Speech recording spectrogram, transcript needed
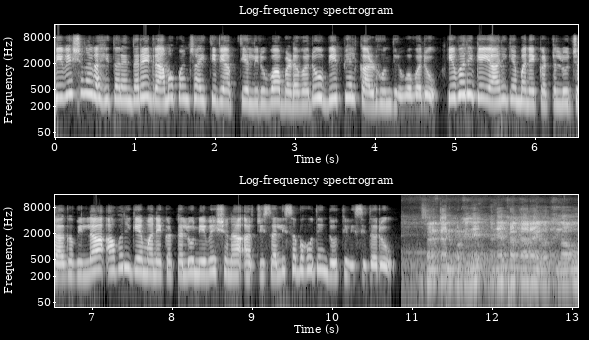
ನಿವೇಶನ ರಹಿತರೆಂದರೆ ಗ್ರಾಮ ಪಂಚಾಯಿತಿ ವ್ಯಾಪ್ತಿಯಲ್ಲಿರುವ ಬಡವರು ಬಿಪಿಎಲ್ ಕಾರ್ಡ್ ಹೊಂದಿರುವವರು. ಇವರಿಗೆ ಯಾರಿಗೆ ಮನೆ ಕಟ್ಟಲು ಜಾಗವಿಲ್ಲ, ಅವರಿಗೆ ಮನೆ ಕಟ್ಟಲು ನಿವೇಶನ ಅರ್ಜಿ ಸಲ್ಲಿಸಬಹುದೆಂದು ತಿಳಿಸಿದರು. ಸರ್ಕಾರ ಕೊಟ್ಟಿದೆ. ಅದೇ ಪ್ರಕಾರ ಇವತ್ತು ನಾವು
